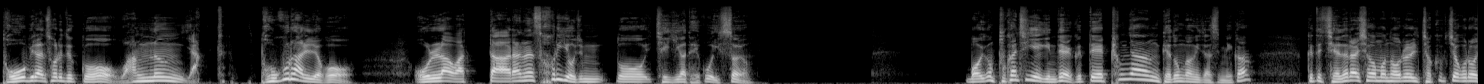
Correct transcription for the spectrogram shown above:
도읍이란 소리 듣고 왕릉 약 독을 하려고 올라왔다라는 설이 요즘 또 제기가 되고 있어요. 뭐 이건 북한 측 얘기인데 그때 평양 대동강이지 않습니까? 그때 제너럴 셔먼호를 적극적으로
